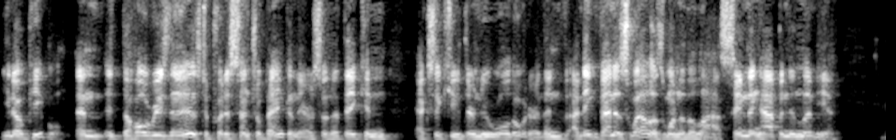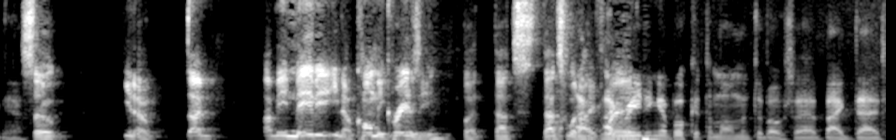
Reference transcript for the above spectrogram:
you know, people. And it, the whole reason is to put a central bank in there so that they can execute their new world order. Then I think Venezuela is one of the last. Same thing happened in Libya. Yeah. So, you know, I I mean, maybe you know, call me crazy, but that's that's what I'm, I've read. I'm reading a book at the moment about uh, Baghdad,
